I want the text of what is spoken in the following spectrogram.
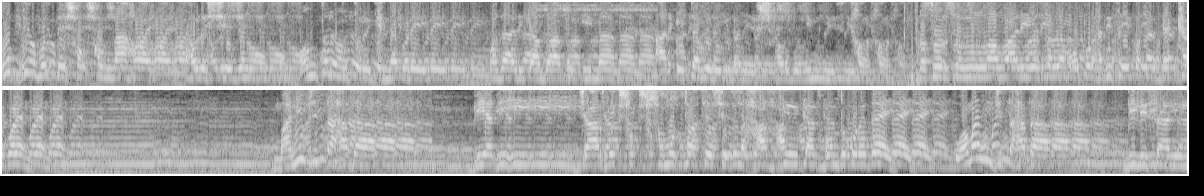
মুখ দিয়ে বলতে সক্ষম না হয়, তাহলে সে যেন অন্তরে অন্তরে ঘৃণা করে। ওয়াদালিকা দাফুল ঈমান। আর এটা হলো ঈমানের সর্বনিম্ন স্তর। রাসূল সাল্লাল্লাহু আলাইহি ওয়াসাল্লাম অপর হাদিসে এই কথার ব্যাখ্যা করেন। মানিজ তাহাদা বিয়াদিহি যার বেগ সমর্থ আছে সেজন্য হাত দিয়ে ওই কাজ বন্ধ করে দেয়। ওয়ামান জিতাহাদা বিলিসানি,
